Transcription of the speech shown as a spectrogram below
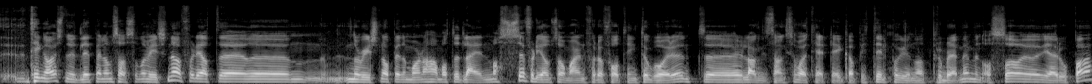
eh, ting har jo snudd litt mellom SAS og Norwegian. Da, fordi at eh, Norwegian opp gjennom årene har måttet leie inn masse fly om sommeren for å få ting til å gå rundt. Uh, Langdistanse var et helt eget kapittel pga. problemer, men også i Europa.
